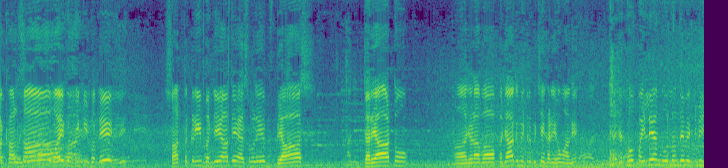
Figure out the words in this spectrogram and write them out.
ਕਾ ਖਾਲਸਾ ਵਾਹਿਗੁਰੂ ਜੀ ਕੀ ਫਤਿਹ। ਸੱਤ ਕਰੀਬ ਵੱਜੇ ਆ ਤੇ ਇਸ ਵੇਲੇ ਬਿਆਸ ਦਰਿਆ ਤੋਂ ਆ ਜਿਹੜਾ ਵਾ 50 ਕੁ ਮੀਟਰ ਪਿੱਛੇ ਖੜੇ ਹੋਵਾਂਗੇ। ਜਿੱਥੋਂ ਪਹਿਲੇ ਅੰਦੋਲਨ ਦੇ ਵਿੱਚ ਵੀ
